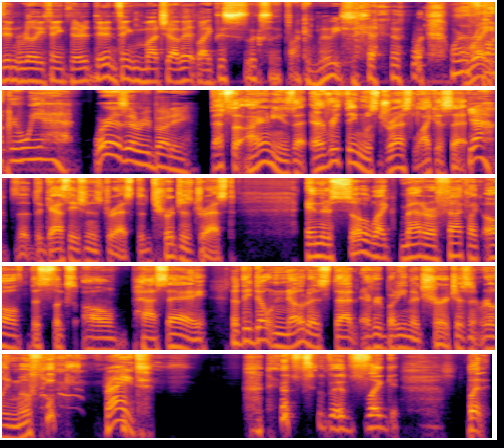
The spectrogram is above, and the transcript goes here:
didn't really think they didn't think much of it. Like this looks like fucking movie set. Where the Right. fuck are we at? Where is everybody? that's the irony is that everything was dressed like a set. Yeah. the, the gas station is dressed, the church is dressed. And they're so like matter of fact, like, oh, this looks all passe that they don't notice that everybody in the church isn't really moving. Right. It's, it's like, but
